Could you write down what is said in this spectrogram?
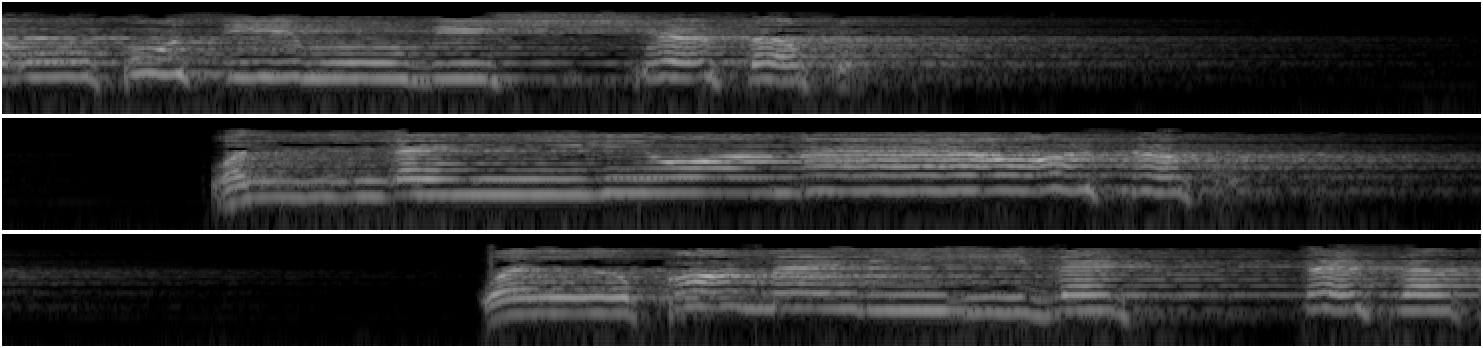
أقسم بالشفق والليل وما وسق والقمر إذا اتسق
